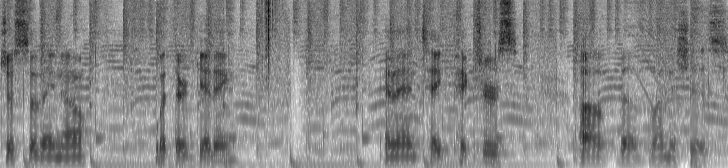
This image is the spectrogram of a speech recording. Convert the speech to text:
just so they know what they're getting. And then take pictures of the blemishes.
